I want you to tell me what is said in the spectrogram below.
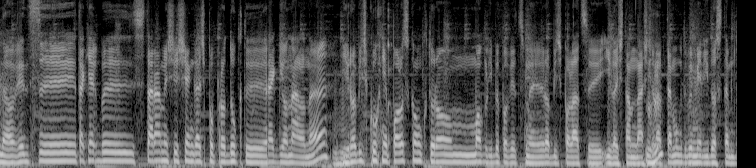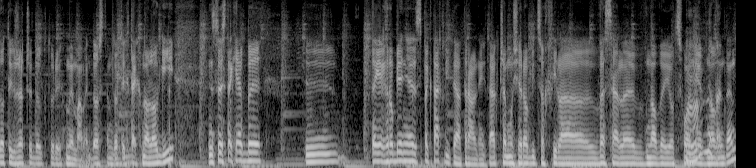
No więc y, tak jakby staramy się sięgać po produkty regionalne i robić kuchnię polską, którą mogliby powiedzmy robić Polacy ileś tam naście lat temu, gdyby mieli dostęp do tych rzeczy, do których my mamy dostęp, do tych technologii. Więc to jest tak jakby... Y, tak jak robienie spektakli teatralnych, tak? Czemu się robi co chwila wesele w nowej odsłonie, Mhm, w no nowym ten?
